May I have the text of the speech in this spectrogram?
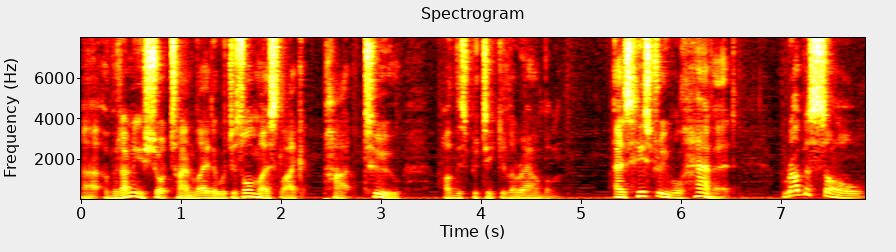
uh, but only a short time later, which is almost like part two of this particular album. As history will have it, Rubber Soul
